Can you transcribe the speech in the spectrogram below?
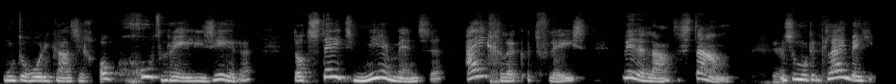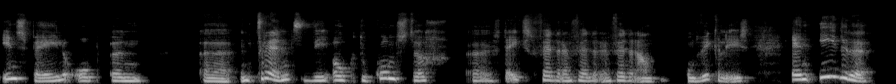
moet de horeca zich ook goed realiseren dat steeds meer mensen eigenlijk het vlees willen laten staan. Ja. Dus ze moeten een klein beetje inspelen op een, eh, een trend die ook toekomstig eh, steeds verder en verder en verder aan het ontwikkelen is. En iedere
